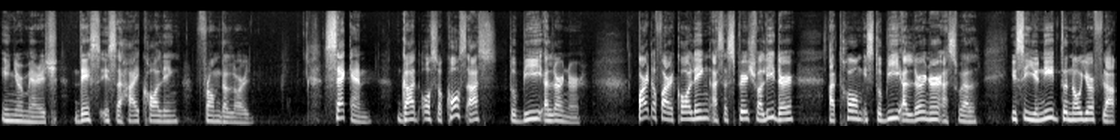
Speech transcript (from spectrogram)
in your marriage. This is a high calling from the Lord. Second, God also calls us to be a learner. Part of our calling as a spiritual leader at home is to be a learner as well. You see, you need to know your flock.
